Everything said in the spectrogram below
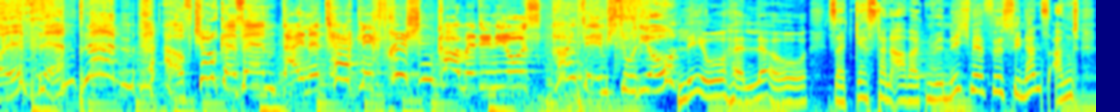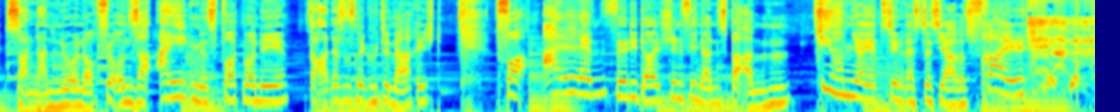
Voll plem plem. Auf Joke FM, deine täglich frischen Comedy News. Heute im Studio. Leo, hello. Seit gestern arbeiten wir nicht mehr fürs Finanzamt, sondern nur noch für unser eigenes Portemonnaie. Oh, das ist eine gute Nachricht. Vor allem für die deutschen Finanzbeamten. Die haben ja jetzt den Rest des Jahres frei.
